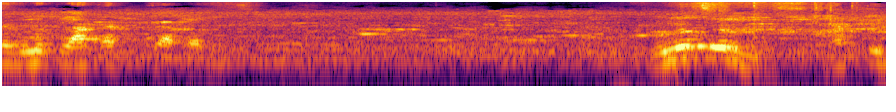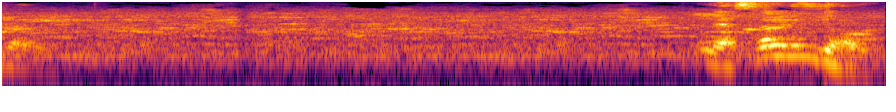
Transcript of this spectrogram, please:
বাচ্চাগুলো প্লাকার চাপা দিচ্ছে উনচল্লিশ thirty five national news house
